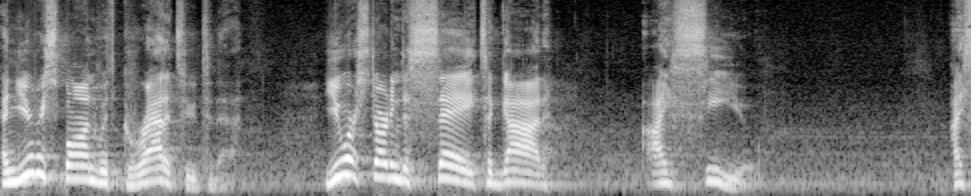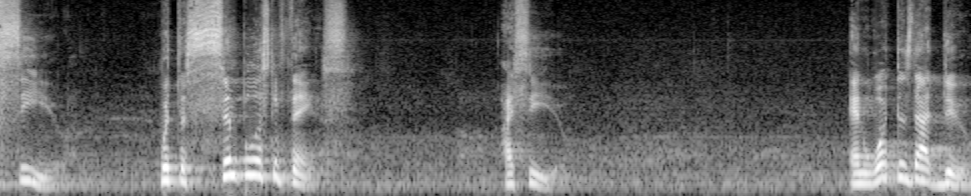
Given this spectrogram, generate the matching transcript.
and you respond with gratitude to that, you are starting to say to God, I see you. I see you. With the simplest of things, I see you. And what does that do?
